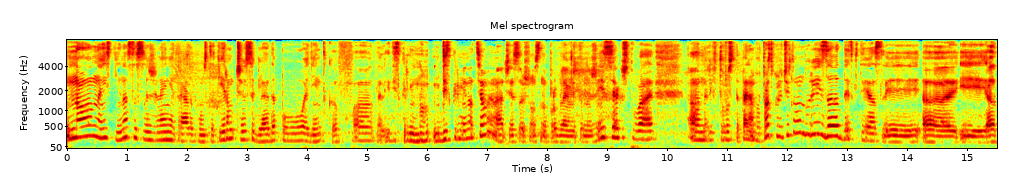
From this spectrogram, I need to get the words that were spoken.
Но наистина, със съжаление, трябва да констатирам, че се гледа по един такъв а, дали, дискримина... дискриминационен начин всъщност на проблемите на жени. Сякаш това е а, нали, второстепенен въпрос, включително дори и за детските ясли а, и а,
